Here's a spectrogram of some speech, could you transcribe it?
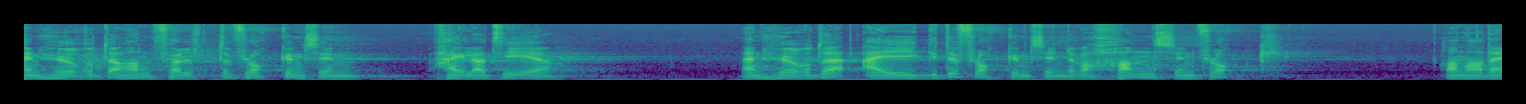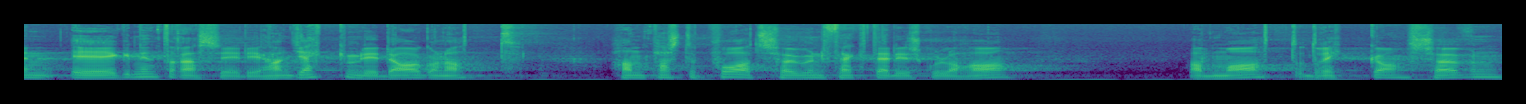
En hyrde han fulgte flokken sin hele tida. En hyrde eide flokken sin. Det var hans flokk. Han hadde en egeninteresse i dem. Han gikk med dem dag og natt. Han passet på at sauen fikk det de skulle ha av mat og drikke, søvn.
